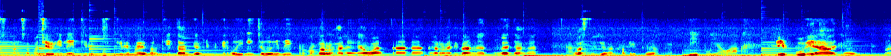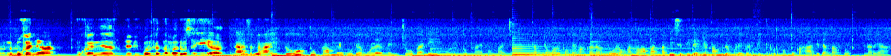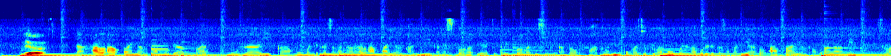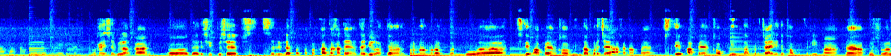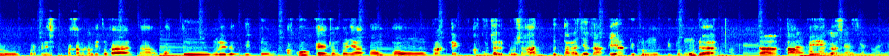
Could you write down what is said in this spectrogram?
senang sama cewek ini kirim kirim ayat Alkitab biar dipikir oh ini cowok ini Rohani apa rohaniawan ah, rohani banget enggak jangan Hmm, oke. setuju dengan hal itu. Nipu ya, Wak. tipu ya itu bukannya bukannya jadi berkat nambah dosa iya Nah, setelah itu tuh kamu udah mulai mencoba nih untuk kayak membaca Alkitabnya walaupun memang kadang bolong atau apa, tapi setidaknya kamu udah mulai berpikir untuk membuka hati tentang tuh, benar ya? ya Nah, hal apa yang kamu dapat mulai kamu mendekat sama Tuhan? Hal apa yang ah, ini emes banget ya, itu baik banget di sini atau wah Tuhan ini kok ngajak doaku padahal aku udah dekat sama dia atau apa yang kamu alamin selama kamu udah mulai dekat makanya saya bilang kan eh, dari situ saya sering dapat apa kata-kata yang tadi lah jangan pernah meragukan doa setiap apa yang kau minta percaya akan apa yang setiap apa yang kau minta percaya itu kamu terima nah aku selalu berprinsip akan hal itu kan nah waktu mulai itu- aku kayak contohnya mau mau praktek aku cari perusahaan bentar aja kak kayak dipermu, dipermudah Oke. nah tapi nggak semua ya.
